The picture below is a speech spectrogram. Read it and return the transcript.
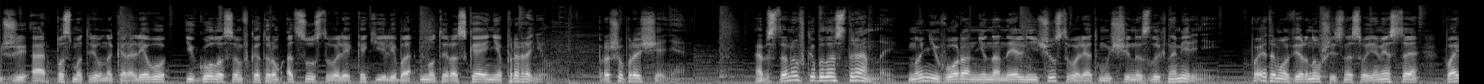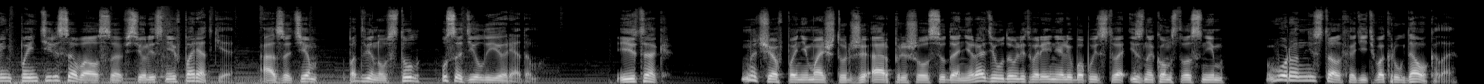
Джи-Ар посмотрел на королеву и голосом, в котором отсутствовали какие-либо ноты раскаяния, проронил. Прошу прощения». Обстановка была странной, но ни Ворон, ни Нанель не чувствовали от мужчины злых намерений. Поэтому, вернувшись на свое место, парень поинтересовался, все ли с ней в порядке, а затем, подвинув стул, усадил ее рядом. Итак, начав понимать, что Джиар пришел сюда не ради удовлетворения любопытства и знакомства с ним, Ворон не стал ходить вокруг да около.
